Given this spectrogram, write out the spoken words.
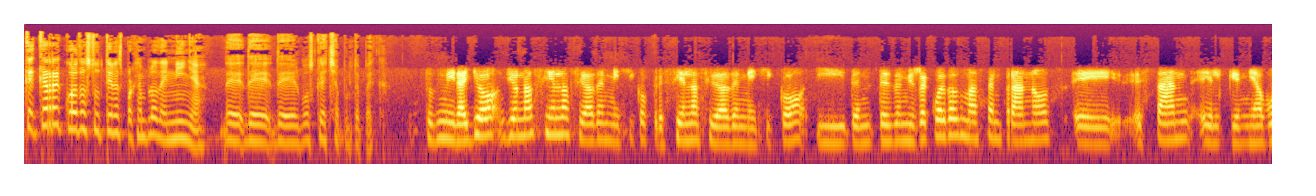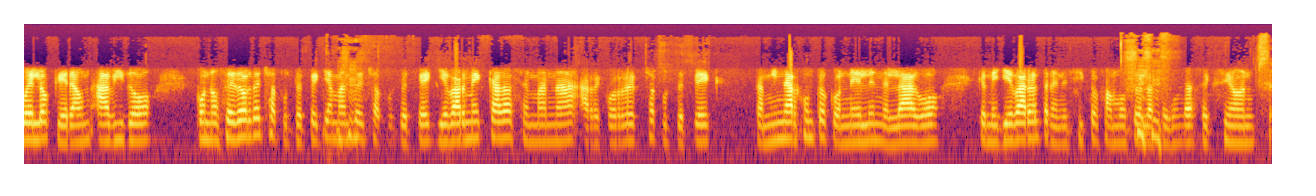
¿Qué, ¿Qué, recuerdos tú tienes, por ejemplo, de niña del de, de, bosque de Chapultepec? Pues mira, yo yo nací en la Ciudad de México, crecí en la Ciudad de México y de, desde mis recuerdos más tempranos eh, están el que mi abuelo, que era un ávido conocedor de Chapultepec y amante uh -huh. de Chapultepec, llevarme cada semana a recorrer Chapultepec, caminar junto con él en el lago, que me llevara al trenecito famoso de la segunda sección, sí.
